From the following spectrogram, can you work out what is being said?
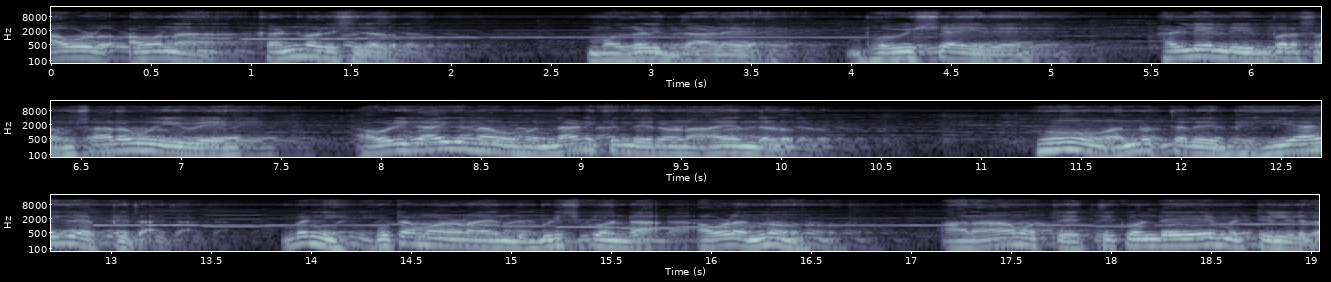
ಅವಳು ಅವನ ಕಣ್ಣೊರೆಸಿದಳು. ಮಗಳಿದ್ದಾಳೆ, ಭವಿಷ್ಯ ಇದೆ, ಹಳ್ಳಿಯಲ್ಲಿ ಇಬ್ಬರ ಸಂಸಾರವೂ ಇವೆ, ಅವರಿಗಾಗಿ ನಾವು ಹೊಂದಾಣಿಕೆಯಿಂದ ಇರೋಣ ಎಂದಳು. ಹ್ಞೂ ಅನ್ನುತ್ತಲೇ ಬಿಗಿಯಾಗಿ ಅಪ್ಪಿದ. ಬನ್ನಿ, ಊಟ ಮಾಡೋಣ ಎಂದು ಬಿಡಿಸಿಕೊಂಡ ಅವಳನ್ನು ಅನಾಮತ್ತು ಎತ್ತಿಕೊಂಡೇ ಮೆಟ್ಟಿಲಿಳಿದ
